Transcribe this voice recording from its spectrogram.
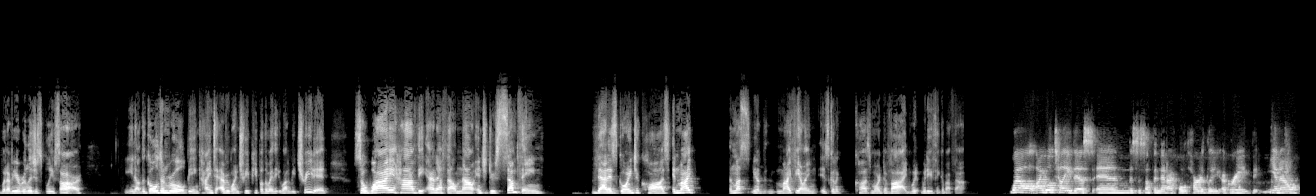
whatever your religious beliefs are. You know the golden rule being kind to everyone treat people the way that you want to be treated. So why have the nfl now introduce something that is going to cause in my unless you know my feeling is going to cause more divide what, what do you think about that well i will tell you this and this is something that i wholeheartedly agree you know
